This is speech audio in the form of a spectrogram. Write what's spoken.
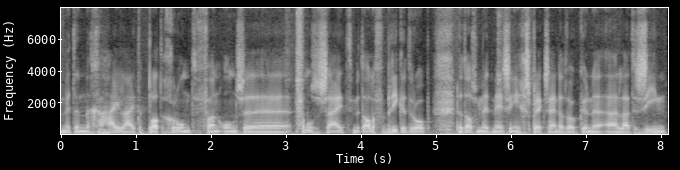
Met een gehighlighte plattegrond van onze, van onze site met alle fabrieken erop. Dat als we met mensen in gesprek zijn, dat we ook kunnen laten zien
